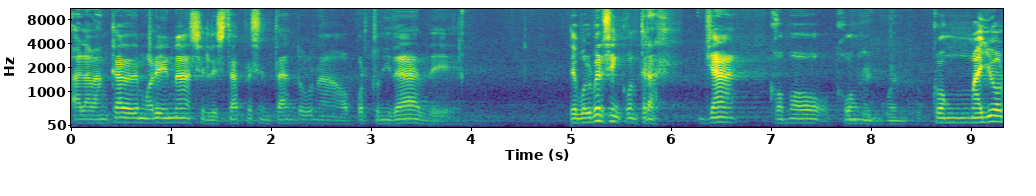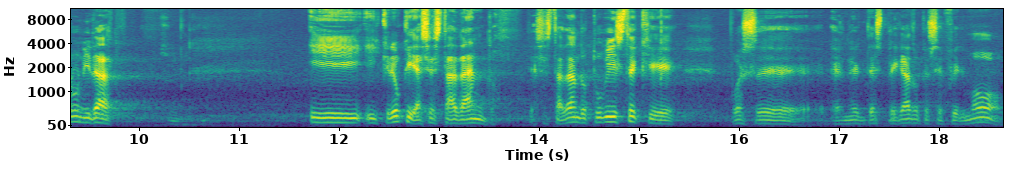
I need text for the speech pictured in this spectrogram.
a la bancada de Morena se le está presentando una oportunidad de, de volverse a encontrar, ya como con, con mayor unidad. Y, y creo que ya se está dando se está dando. Tú viste que pues, eh, en el desplegado que se firmó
